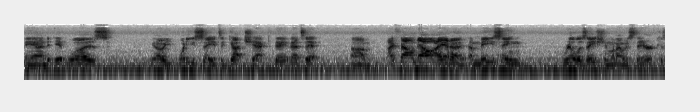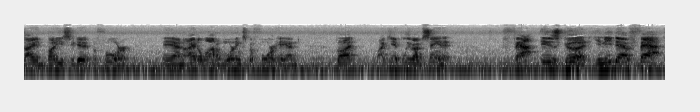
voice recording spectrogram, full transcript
And it was, you know, what do you say? It's a gut check. That's it. Um, I found out I had an amazing realization when I was there because I had buddies who did it before, and I had a lot of warnings beforehand. But I can't believe I'm saying it. Fat is good. You need to have fat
